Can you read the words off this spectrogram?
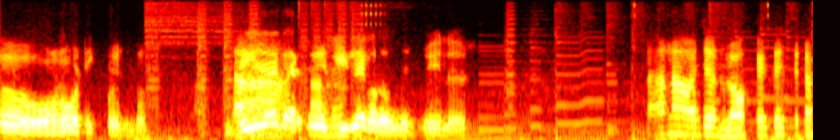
তো অনুভব ঠিক করেছিল। ড্রিলের কথা ড্রিলের না না ওই যে লকেটে যেটা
